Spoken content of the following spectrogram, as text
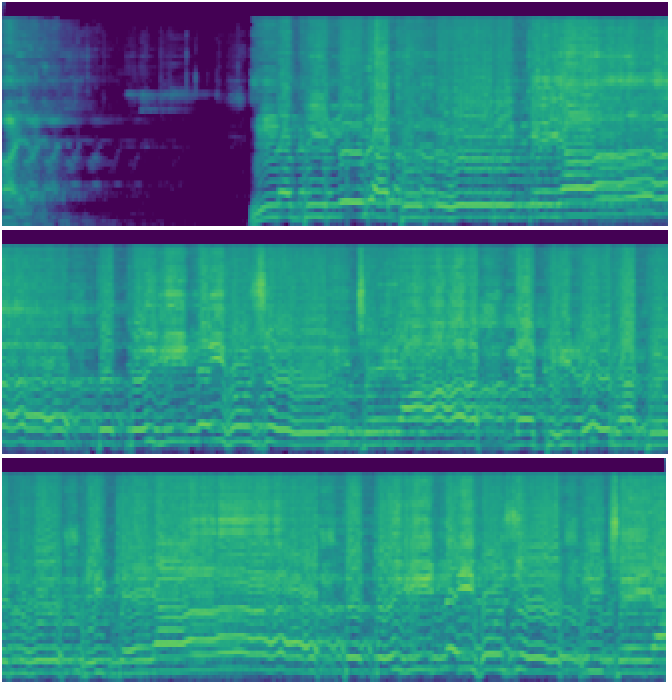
आए। नबी नु रब नूर गया तो कोई नहीं हुजूर जया नबी नु रब नूर गया तो कोई नहीं हुजूर, जया।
